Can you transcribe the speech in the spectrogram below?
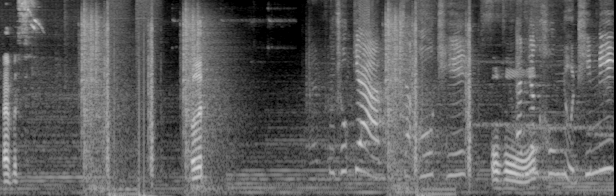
ไปบเปิด ทุกอย่างจะโอเคโอ้โหฉันยังคงอยู่ที่นี่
